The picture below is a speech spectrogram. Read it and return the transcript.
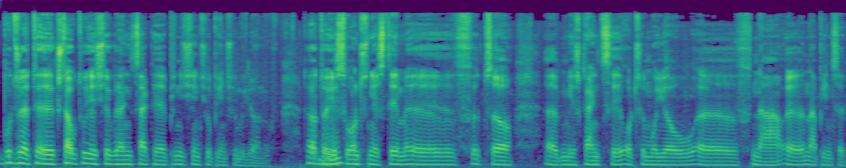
Budżet e, kształtuje się w granicach e, 55 milionów. To, to Mhm. jest łącznie z tym, e, co e, mieszkańcy otrzymują e, na, na 500.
